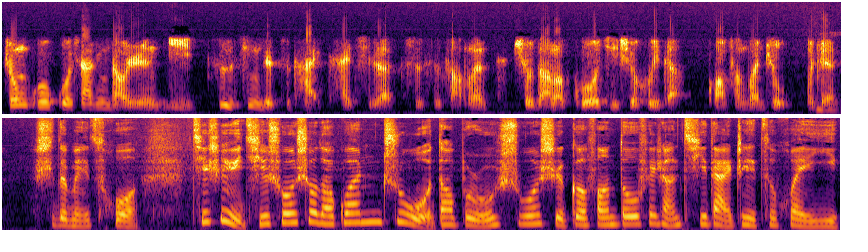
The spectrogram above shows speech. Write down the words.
中国国家领导人以自信的姿态开启了此次访问，受到了国际社会的广泛关注。吴真。是的，没错。其实，与其说受到关注，倒不如说是各方都非常期待这次会议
